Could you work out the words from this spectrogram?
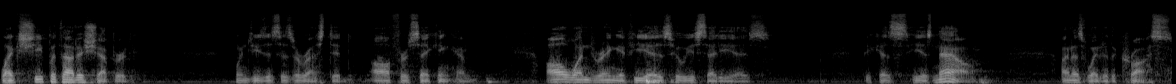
like sheep without a shepherd when Jesus is arrested, all forsaking him, all wondering if he is who he said he is, because he is now on his way to the cross.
